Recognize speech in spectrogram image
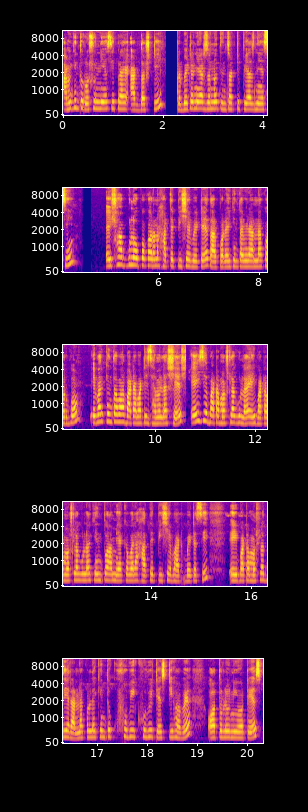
আমি কিন্তু রসুন নিয়েছি প্রায় আট দশটি। আর বেটে নেওয়ার জন্য তিন চারটি পেঁয়াজ নিয়েছি। এই সবগুলো উপকরণ হাতে পিষে বেটে তারপরে কিন্তু আমি রান্না করব। এবার কিন্তু আমার বাটাবাটির ঝামেলা শেষ। এই যে বাটা মশলাগুলা, এই বাটা মশলাগুলা কিন্তু আমি একেবারে হাতে পিষে বেটেছি। এই বাটা মশলা দিয়ে রান্না করলে কিন্তু খুবই খুবই টেস্টি হবে। অতুলনীয় টেস্ট।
